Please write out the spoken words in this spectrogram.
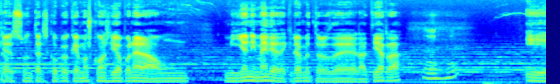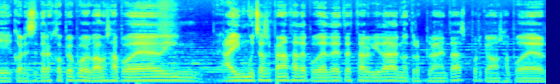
que es un telescopio que hemos conseguido poner a un millón y medio de kilómetros de la Tierra. Ujú. Y con ese telescopio pues vamos a poder... Hay muchas esperanzas de poder detectar vida en otros planetas porque vamos a poder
